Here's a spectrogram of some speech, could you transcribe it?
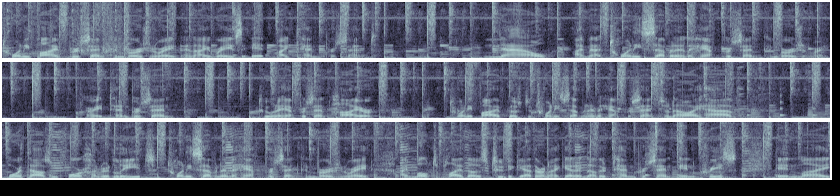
25% conversion rate and I raise it by 10%. Now I'm at 27.5% conversion rate. All right, 10%, 2.5% higher, 25 goes to 27.5%. So now I have 4,400 leads, 27.5% conversion rate. I multiply those two together and I get another 10% increase in my,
